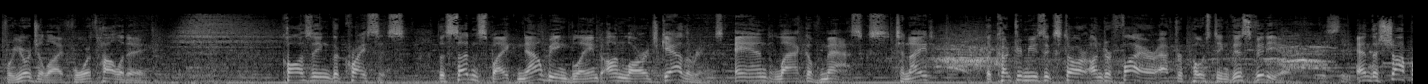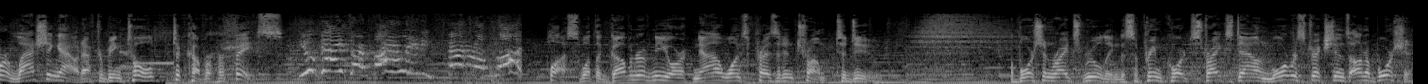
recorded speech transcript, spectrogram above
for your July 4th holiday. Causing the crisis the sudden spike now being blamed on large gatherings and lack of masks. Tonight, the country music star under fire after posting this video, and the shopper lashing out after being told to cover her face. You guys are violating federal law. Plus, what the governor of New York now wants President Trump to do. Abortion rights ruling, the Supreme Court strikes down more restrictions on abortion.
